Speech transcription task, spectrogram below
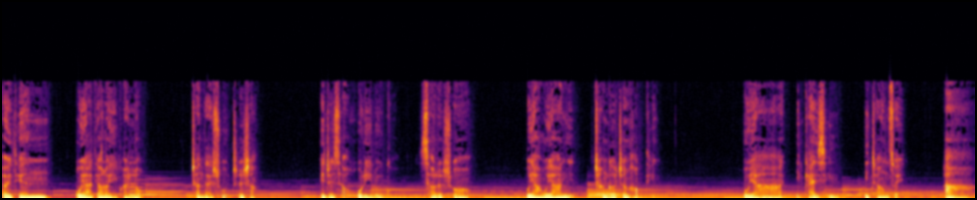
有一天，乌鸦叼了一块肉，站在树枝上。一只小狐狸路过，笑着说：“乌鸦，乌鸦，你唱歌真好听。”乌鸦一开心，一张嘴，啊，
